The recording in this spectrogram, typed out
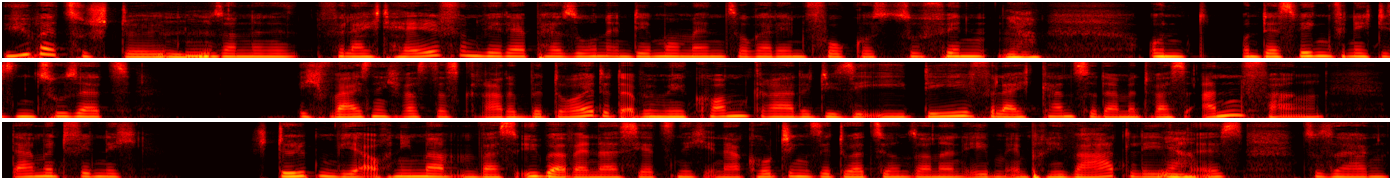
überzustülpen, mhm. sondern vielleicht helfen wir der Person in dem Moment sogar den Fokus zu finden. Ja. Und, und deswegen finde ich diesen Zusatz, ich weiß nicht, was das gerade bedeutet, aber mir kommt gerade diese Idee, vielleicht kannst du damit was anfangen. Damit finde ich, stülpen wir auch niemandem was über, wenn das jetzt nicht in einer Coaching-Situation, sondern eben im Privatleben ja. ist, zu sagen,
